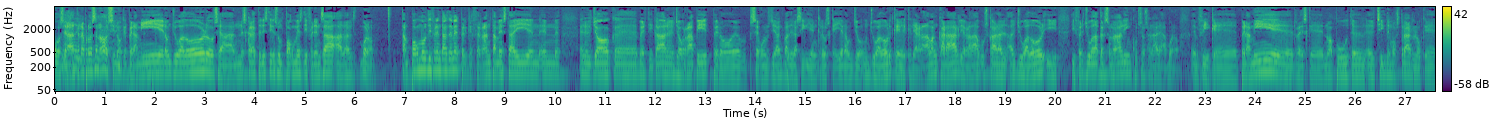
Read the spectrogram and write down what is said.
o de sea, tener promesa no, sinó que per a mi era un jugador, o sea, unes característiques un poc més diferents a, a dels, bueno, tampoc molt diferents als demés perquè Ferran també està ahí en, en, en el joc eh, vertical, en el joc ràpid però eh, segons ja ens va dir així Guillem Creus que ell era un, un jugador que, que li agradava encarar, li agradava buscar al, al jugador i, i fer jugada personal i incursions a l'àrea, bueno, en fi que per a mi eh, res, que no ha pogut el, el xic demostrar lo que,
